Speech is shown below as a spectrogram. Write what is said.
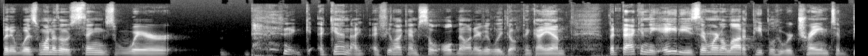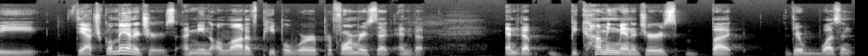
but it was one of those things where again, I, I feel like I'm so old now, and I really don't think I am. But back in the 80s, there weren't a lot of people who were trained to be theatrical managers. I mean, a lot of people were performers that ended up ended up becoming managers, but there wasn't.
